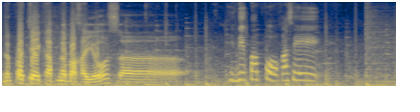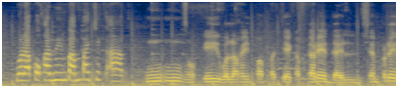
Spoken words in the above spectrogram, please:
Nagpa-check up na ba kayo sa Hindi pa po kasi wala po kaming pampacheck up. Mm, okay, wala kayong papacheck up na rin dahil siyempre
